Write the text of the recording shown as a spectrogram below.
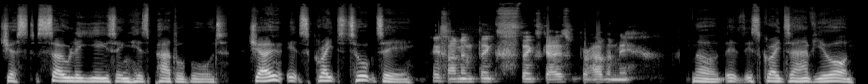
just solely using his paddleboard. Joe, it's great to talk to you. Hey Simon, thanks thanks guys for having me. No, it's great to have you on.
